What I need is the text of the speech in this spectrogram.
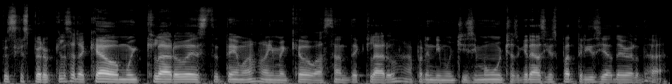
pues espero que les haya quedado muy claro este tema. A mí me quedó bastante claro. Aprendí muchísimo. Muchas gracias, Patricia. De verdad.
